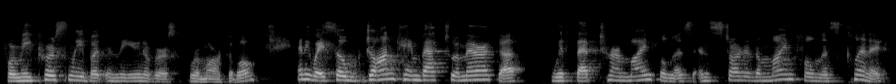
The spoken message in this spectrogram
for me personally, but in the universe, remarkable. Anyway, so John came back to America with that term mindfulness and started a mindfulness clinic.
